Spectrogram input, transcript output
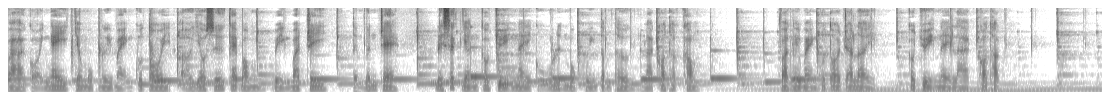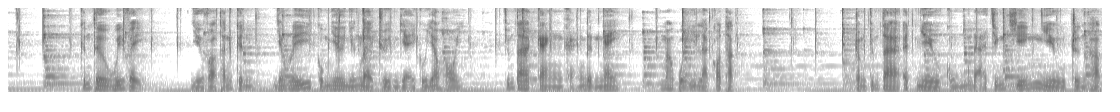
và gọi ngay cho một người bạn của tôi ở giáo xứ Cái Bông, huyện Ba Tri, tỉnh Bến Tre để xác nhận câu chuyện này của Linh Mục Nguyễn Tâm Thường là có thật không. Và người bạn của tôi trả lời, câu chuyện này là có thật. Kính thưa quý vị, dựa vào thánh kinh, giáo lý cũng như những lời truyền dạy của giáo hội, chúng ta càng khẳng định ngay ma quỷ là có thật. Trong chúng ta ít nhiều cũng đã chứng kiến nhiều trường hợp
